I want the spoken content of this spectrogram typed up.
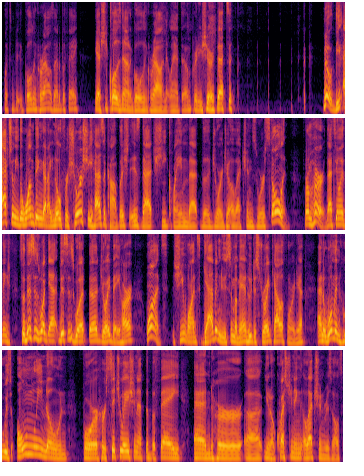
what's a Golden Corral? Is that a buffet? Yeah, she closed down a Golden Corral in Atlanta. I'm pretty sure that's it. no, the actually the one thing that I know for sure she has accomplished is that she claimed that the Georgia elections were stolen from her. That's the only thing. She, so this is what this is what uh, Joy Behar wants. She wants Gavin Newsom, a man who destroyed California, and a woman who is only known for her situation at the buffet and her, uh, you know, questioning election results.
